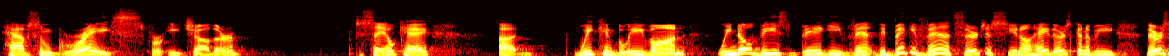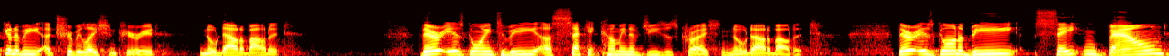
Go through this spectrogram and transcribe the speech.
have some grace for each other to say, okay, uh, we can believe on we know these big events, the big events, they're just, you know, hey, there's going to be there's going to be a tribulation period, no doubt about it. There is going to be a second coming of Jesus Christ, no doubt about it. There is going to be Satan bound,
